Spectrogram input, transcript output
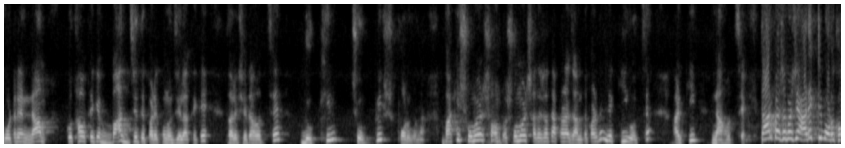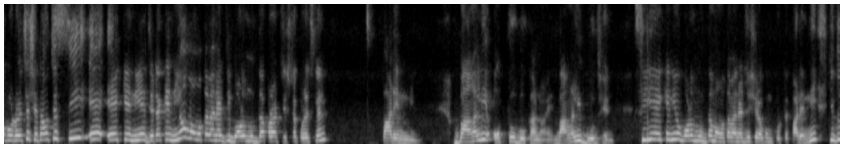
ভোটারের নাম কোথাও থেকে বাদ যেতে পারে কোনো জেলা থেকে, তাহলে সেটা হচ্ছে দক্ষিণ চব্বিশ পরগনা। বাকি সময়ের সময়ের সাথে সাথে আপনারা জানতে পারবেন যে কি হচ্ছে আর কি না হচ্ছে। তার পাশাপাশি আরেকটি বড় খবর রয়েছে, সেটা হচ্ছে সিএএ কে নিয়ে, যেটাকে নিয়েও মমতা ব্যানার্জি বড় মুদ্রা করার চেষ্টা করেছিলেন পারেননি। বাঙালি অত বোকা নয়, বাঙালি বোঝেন। সিএ কে নিয়েও বড় মুদ্রা মমতা ব্যানার্জি সেরকম করতে পারেননি, কিন্তু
